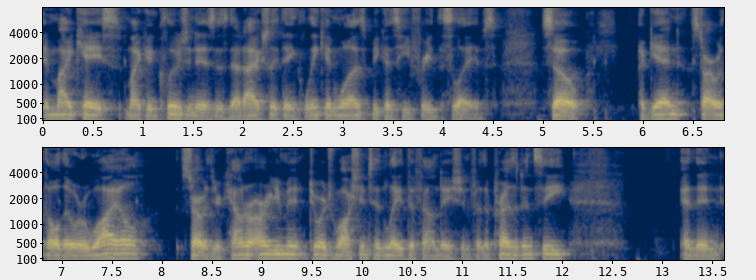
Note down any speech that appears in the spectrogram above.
in my case, my conclusion is is that I actually think Lincoln was because he freed the slaves. So again, start with although or while, start with your counter argument. George Washington laid the foundation for the presidency. And then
